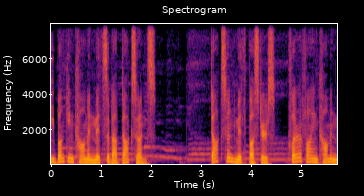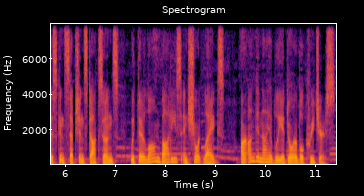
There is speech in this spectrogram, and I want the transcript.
Debunking common myths about dachshunds. Dachshund Mythbusters, clarifying common misconceptions Dachshunds, with their long bodies and short legs, are undeniably adorable creatures.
